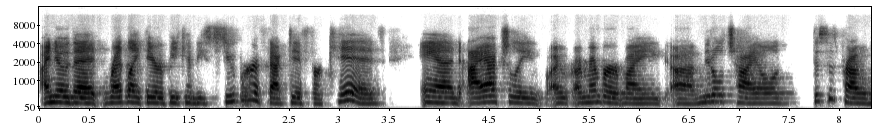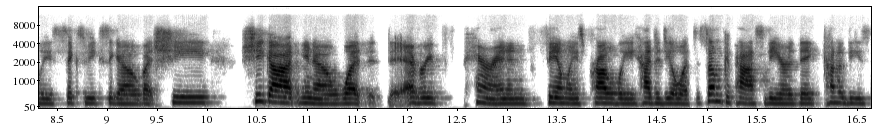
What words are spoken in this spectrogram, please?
I know that red light therapy can be super effective for kids. And I actually, I, remember my uh, middle child, this was probably six weeks ago, but she, she got, you know, what every parent and families probably had to deal with to some capacity, or they kind of these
